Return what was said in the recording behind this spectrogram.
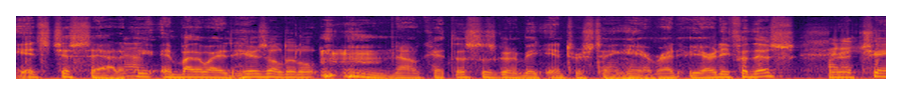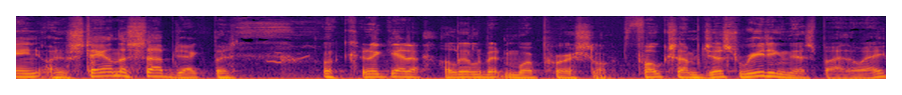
it's just sad. Yeah. And by the way, here's a little, okay, this is going to be interesting here. Ready? You ready for this? We're going to change, uh, stay on the subject, but we're going to get a, a little bit more personal. Folks, I'm just reading this, by the way.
